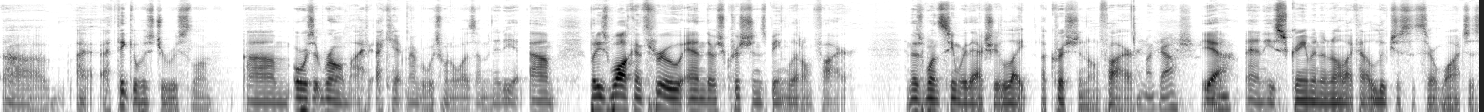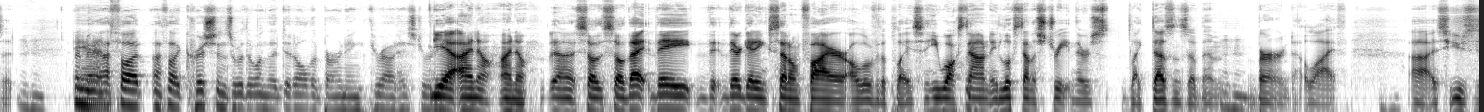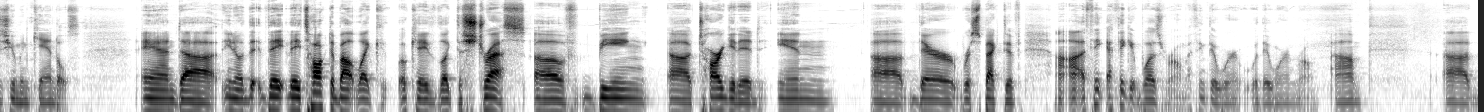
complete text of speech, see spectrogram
uh, I, I think it was Jerusalem. Um, or was it Rome? I, I can't remember which one it was. I'm an idiot. Um, but he's walking through, and there's Christians being lit on fire. And there's one scene where they actually light a Christian on fire. Oh my gosh. Yeah, and he's screaming and all that kind of. Luke just sits there and watches it. Mm-hmm. Hey, man, And- I thought I thought Christians were the one that did all the burning throughout history. Yeah, I know, I know. Uh, so, so that they they're getting set on fire all over the place, and he walks down, and he looks down the street, and there's like dozens of them Mhm. burned alive, uh, as used as human candles, and uh, you know they they talked about like okay, like the stress of being uh, targeted in uh, their respective. Uh, I think I think it was Rome. I think they were they were in Rome. Um, uh,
